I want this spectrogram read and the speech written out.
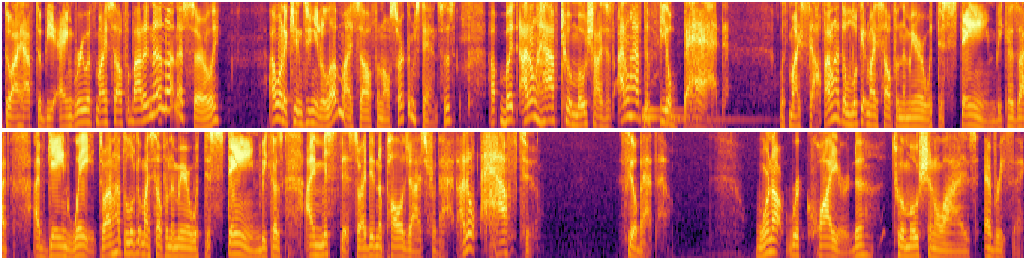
do I have to be angry with myself about it? No, not necessarily. I want to continue to love myself in all circumstances, uh, but I don't have to emotionalize this. I don't have to feel bad with myself. I don't have to look at myself in the mirror with disdain because I've I've gained weight, or I don't have to look at myself in the mirror with disdain because I missed this or I didn't apologize for that. I don't have to feel bad though. We're not required to emotionalize everything.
